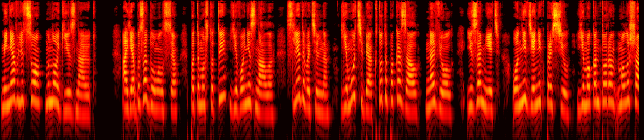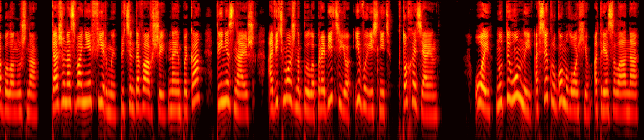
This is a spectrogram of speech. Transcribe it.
«Меня в лицо многие знают». А я бы задумался, потому что ты его не знала. Следовательно, ему тебя кто-то показал, навел. И заметь, он не денег просил, ему контора малыша была нужна. Даже название фирмы, претендовавшей на МПК, ты не знаешь, а ведь можно было пробить ее и выяснить, кто хозяин. «Ой, ну ты умный, а все кругом лохи», — отрезала она.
